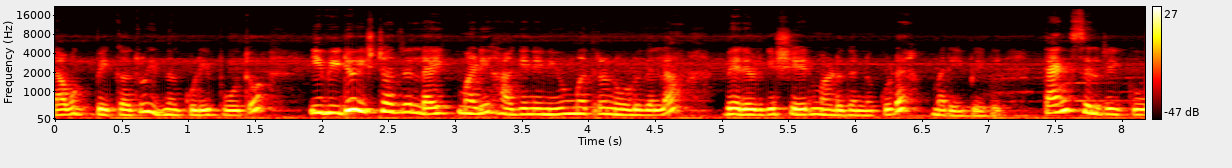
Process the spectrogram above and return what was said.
ಯಾವಾಗ ಬೇಕಾದರೂ ಇದನ್ನ ಕುಡಿಬೋದು. ಈ ವಿಡಿಯೋ ಇಷ್ಟ ಆದರೆ ಲೈಕ್ ಮಾಡಿ ಹಾಗೆಯೇ ನೀವು ಮಾತ್ರ ನೋಡೋದಲ್ಲ, ಬೇರೆಯವರಿಗೆ ಶೇರ್ ಮಾಡೋದನ್ನು ಕೂಡ ಮರೀಬೇಡಿ. ಥ್ಯಾಂಕ್ಸ್ ಎಲ್ರಿಗೂ.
